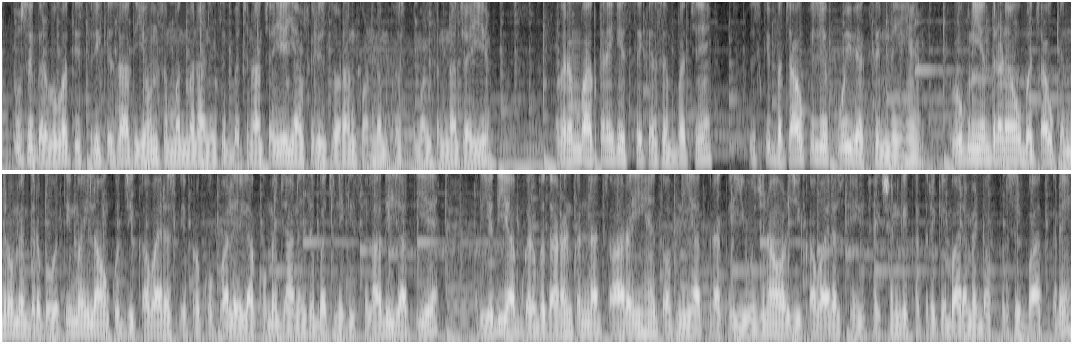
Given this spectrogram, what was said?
तो उसे गर्भवती स्त्री के साथ यौन संबंध बनाने से बचना चाहिए या फिर इस दौरान कॉन्डम का इस्तेमाल करना चाहिए। अगर हम बात करें कि इससे कैसे बचें इसके बचाव के लिए कोई वैक्सीन नहीं है। रोग नियंत्रण एवं बचाव केंद्रों में गर्भवती महिलाओं को जीका वायरस के प्रकोप वाले इलाकों में जाने से बचने की सलाह दी जाती है और यदि आप गर्भधारण करना चाह रही हैं तो अपनी यात्रा की योजना और जीका वायरस के इन्फेक्शन के खतरे के बारे में डॉक्टर से बात करें।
